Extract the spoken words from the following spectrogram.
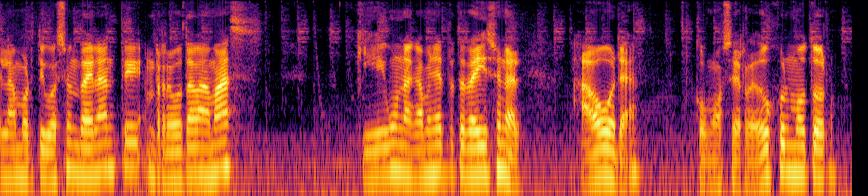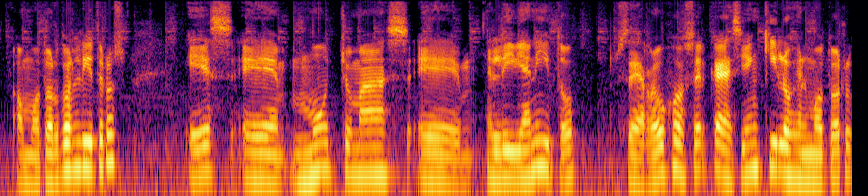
la amortiguación de adelante rebotaba más que una camioneta tradicional. Ahora, como se redujo el motor a un motor 2 litros, es eh, mucho más eh, livianito. Se redujo cerca de 100 kilos el motor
